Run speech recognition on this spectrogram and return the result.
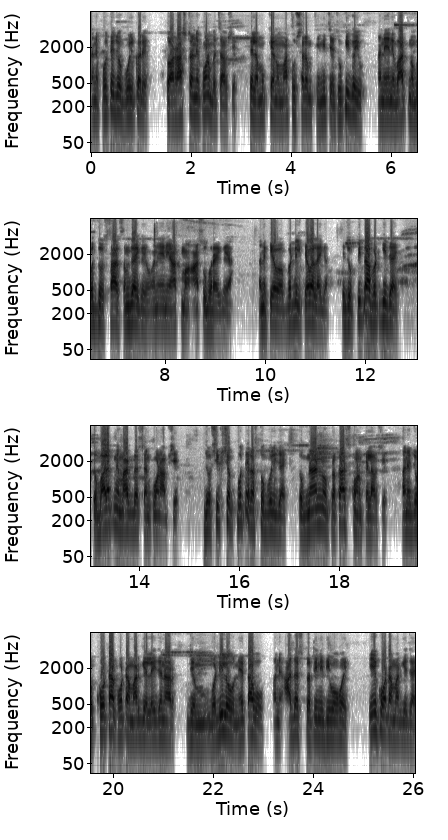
અને પોતે જો ભૂલ કરે, તો આ રાષ્ટ્રને કોણ બચાવશે? પેલા મુખિયાનું માથું શરમથી નીચે ઝૂકી ગયું અને એને વાતનો બધો સાર સમજાઈ ગયો અને એની આંખમાં આંસુ ભરાઈ ગયા. અને કેવા, વડીલ કહેવા લાગ્યા કે જો પિતા ભટકી જાય, તો બાળકને માર્ગદર્શન કોણ આપશે? જો શિક્ષક પોતે રસ્તો ભૂલી જાય, તો જ્ઞાનનો પ્રકાશ કોણ ફેલાવશે? અને જો ખોટા ખોટા માર્ગે લઈ જનાર જે વડીલો, નેતાઓ અને આદર્શ પ્રતિનિધિઓ હોય, એ ખોટા માર્ગે જાય,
